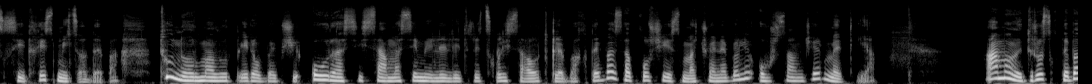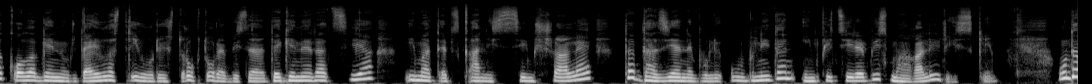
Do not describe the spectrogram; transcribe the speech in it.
სითხის მიწოდება. თუ ნორმალურ პირობებში 200-300 მლ წყლის აორთქლება ხდება, ზაფხულში ეს მაჩვენებელი 2-3ჯერ მეტია. ამავე დროს ხდება კოლაგენური და ელასტიური სტრუქტურების დეგენერაცია, იმატებს კანის სიმშრალე და დაზიანებული უბნიდან ინფიცირების მაღალი რისკი. უნდა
